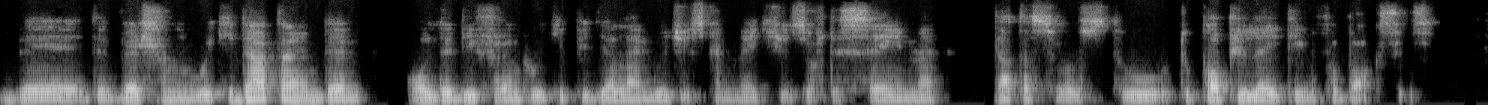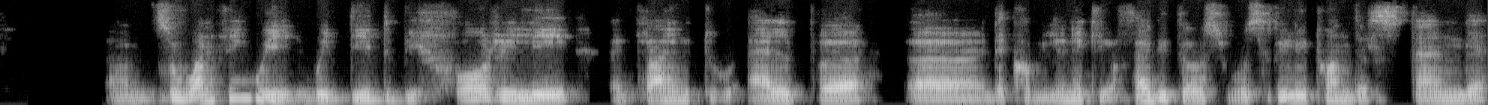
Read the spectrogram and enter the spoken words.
the, the version in Wikidata and then all the different Wikipedia languages can make use of the same data source to, to populate info boxes. Um, so one thing we, we did before really uh, trying to help uh, uh, the community of editors was really to understand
